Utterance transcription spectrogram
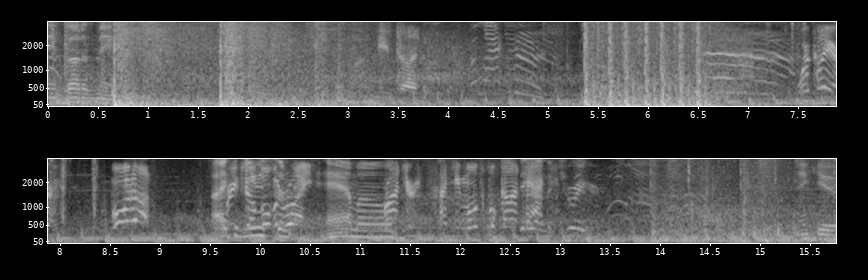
Same thought as me. He's done. We're clear. Move it up. I could Breacher, use some right. ammo. Roger. I see multiple contacts. trigger. Thank you.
